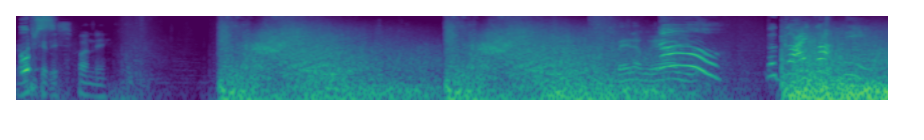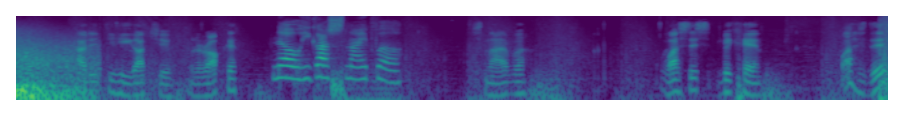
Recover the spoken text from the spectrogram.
Rocket Oops. is funny. Beta, where are you? No! The guy got me. How did he, he got you? With a rocket? No, he got sniper. Sniper? What's this big hand? What is this?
